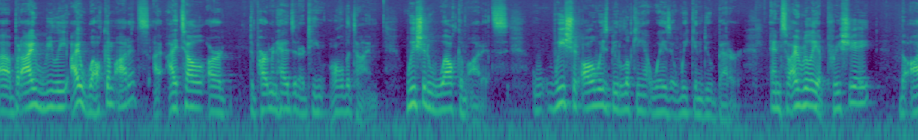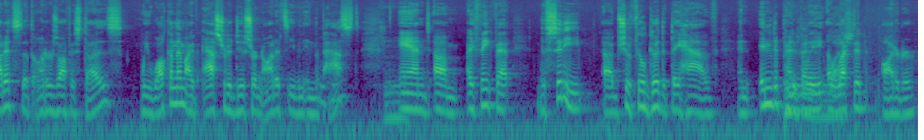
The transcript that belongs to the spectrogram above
Uh, but I really, I welcome audits. I, I tell our department heads and our team all the time, we should welcome audits. We should always be looking at ways that we can do better. And so I really appreciate the audits that the auditor's office does. We welcome them. I've asked her to do certain audits even in the mm-hmm. past. Mm-hmm. And um, I think that the city uh, should feel good that they have an independently Independent elected auditor,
